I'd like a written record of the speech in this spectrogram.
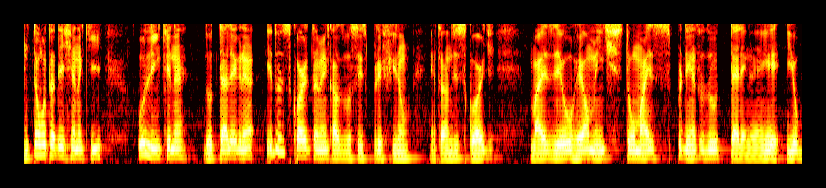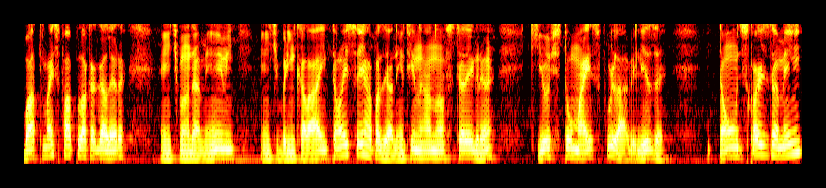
Então vou estar tá deixando aqui o link né, do Telegram e do Discord também, caso vocês prefiram entrar no Discord. Mas eu realmente estou mais por dentro do Telegram. E, e eu bato mais papo lá com a galera. A gente manda meme, a gente brinca lá. Então é isso aí, rapaziada. Entrem no nosso Telegram que eu estou mais por lá, beleza? Então o Discord também,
